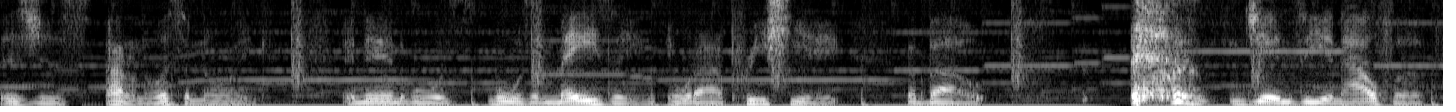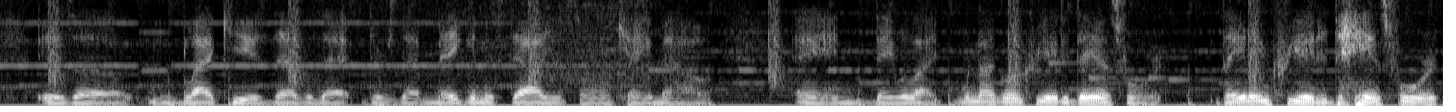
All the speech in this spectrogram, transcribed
it's just I don't know, it's annoying. And then what was what was amazing and what I appreciate about Gen Z and Alpha is uh black kids that was that there was that Megan Thee Stallion song came out and they were like, We're not gonna create a dance for it. They didn't create a dance for it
